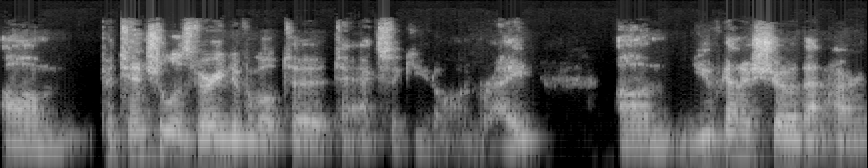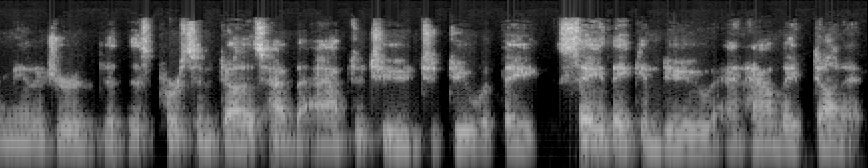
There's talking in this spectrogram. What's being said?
um, potential is very difficult to, to execute on, right? Um, you've got to show that hiring manager that this person does have the aptitude to do what they say they can do and how they've done it.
